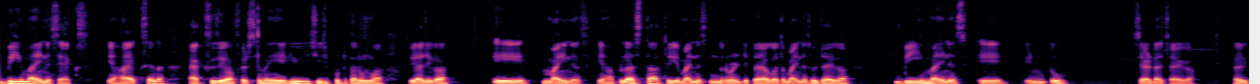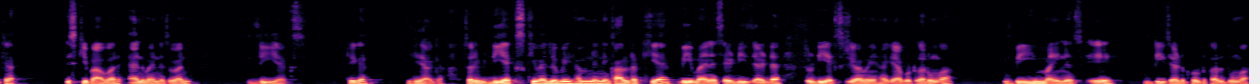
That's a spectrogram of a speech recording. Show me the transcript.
बी माइनस एक्स यहाँ एक्स है ना? एक्स की जगह फिर से मैं यही चीज़ पुट करूँगा। तो यह जाएगा ए माइनस यहाँ प्लस था तो ये माइनस अंदर मल्टीप्लाई होगा तो माइनस हो जाएगा। B minus A into Z आ जाएगा। फिर क्या? इसकी power N minus one D X ठीक है? ये आ गया। सॉरी डी एक्स की वैल्यू भी हमने निकाल रखी है। B minus A D Z है। तो डी एक्स की जगह मैं यहाँ क्या पुट करूँगा? B minus A D Z put कर दूँगा।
